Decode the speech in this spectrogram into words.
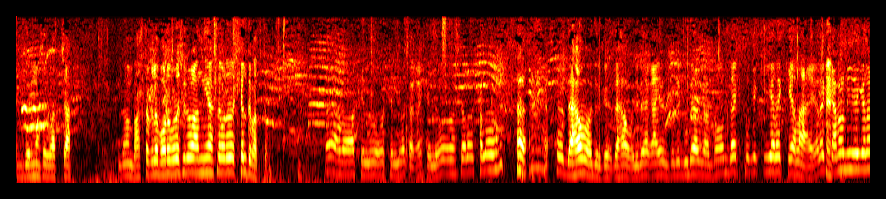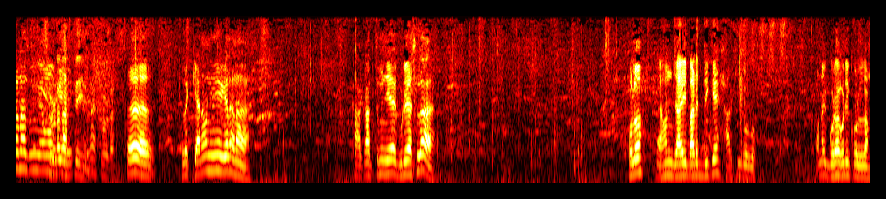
এক দেড় মাসের বাচ্চা। কিন্তু আমার বাচ্চাগুলো বড় বড় ছিল আর নিয়ে আসলে ওরা খেলতে পারতো। হ্যাঁ বাবা খেলব খেলব কাকা খেলব চলো খেলো। দেখাবো ওদেরকে দেখাবো। যদি কাকা যদি ঘুরে তখন দেখ তোকে কি আরে খেলায়। আরে কেন নিয়ে গেলে না তুমি। হ্যাঁ কেন নিয়ে গেলে না? কাকা তুমি যে ঘুরে আসলা? হলো এখন যাই বাড়ির দিকে আর কি করব? অনেক ঘোরাঘুরি করলাম।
